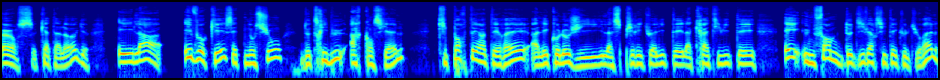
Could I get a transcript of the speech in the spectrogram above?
Earth Catalogue, et il a évoqué cette notion de tribu arc-en-ciel qui portait intérêt à l'écologie, la spiritualité, la créativité et une forme de diversité culturelle,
